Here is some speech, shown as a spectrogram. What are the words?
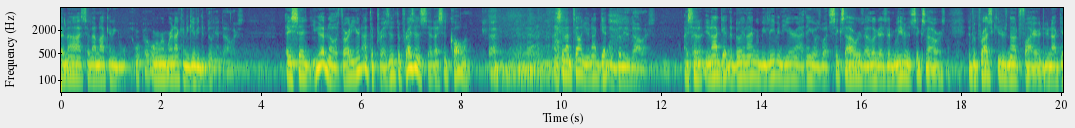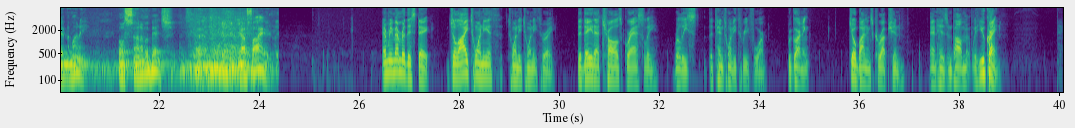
Said, no, I said, I'm not going to, we're not going to give you the billion dollars. They said, you have no authority. You're not the president. The president said, I said, call him. I said, I'm telling you, you're not getting the billion dollars. I said, You're not getting the billion. I'm going to be leaving here. And I think it was, what, six hours? I looked, I said, I'm leaving in six hours. If the prosecutor's not fired, you're not getting the money. Oh, son of a bitch. Got fired. And remember this date July 20th, 2023, the day that Charles Grassley released the 1023 form regarding Joe Biden's corruption and his involvement with Ukraine.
